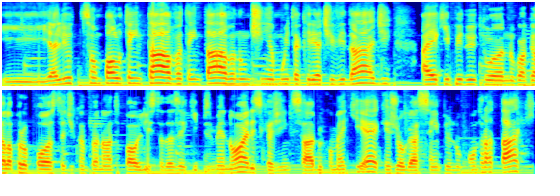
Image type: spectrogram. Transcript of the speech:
E ali o São Paulo tentava, tentava, não tinha muita criatividade. A equipe do Ituano com aquela proposta de campeonato paulista das equipes menores, que a gente sabe como é que é, que é jogar sempre no contra-ataque.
